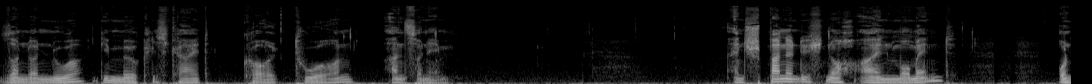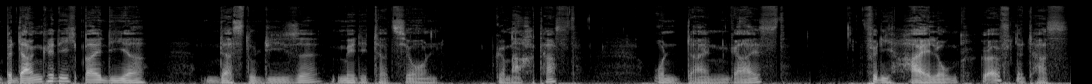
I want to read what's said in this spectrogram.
sondern nur die Möglichkeit, Korrekturen anzunehmen. Entspanne dich noch einen Moment und bedanke dich bei dir, dass du diese Meditation gemacht hast und deinen Geist für die Heilung geöffnet hast.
